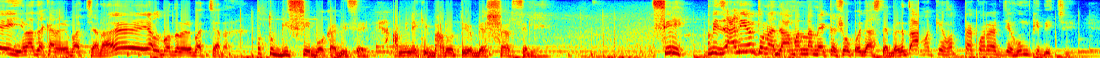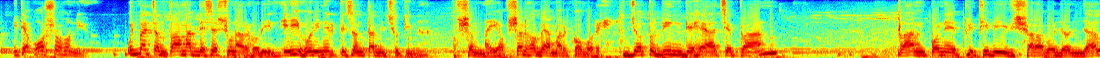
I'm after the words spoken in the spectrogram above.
এই রাজাকারের বাচ্চারা, এই আলবদরের বাচ্চারা। কত বিশ্রী বোকা দিছে। আমি নাকি ভারতীয় বেশ্যার ছেলে। সি আমি জানিও তো না যে আমার নামে একটা শোকজ আসতে পারে। তা আমাকে হত্যা করার যে হুমকি দিচ্ছে, এটা অসহনীয়। নির্বাচন তো আমার দেশের সোনার হরিণ। এই হরিণের পিছন তো আমি ছুটি না। অপশন নাই। অপশন হবে আমার কবরে। যতদিন দেহে আছে প্রাণ, প্রাণপণে পৃথিবীর সরাব জঞ্জাল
